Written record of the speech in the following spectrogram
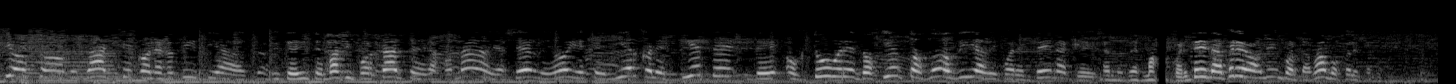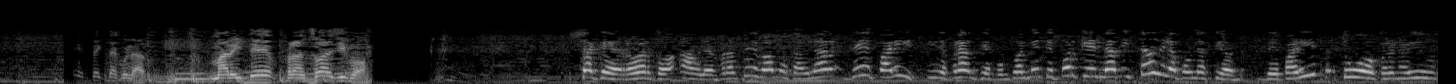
noticioso bache con las noticias, así se dice, más importantes de la jornada de ayer, de hoy, este miércoles 7 de octubre, 202 días de cuarentena, que ya no es más cuarentena, pero no importa, vamos con el Espectacular. Marité François Givot. Ya que Roberto habla en francés, vamos a hablar de París y de Francia puntualmente, porque la mitad de la población de París tuvo coronavirus,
